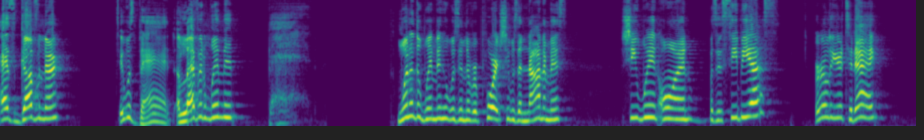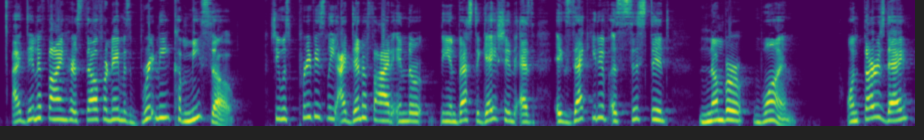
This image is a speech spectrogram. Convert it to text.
as governor. It was bad. 11 women, bad. One of the women who was in the report, she was anonymous. She went on, was it CBS? Earlier today, identifying herself. Her name is Brittany Commisso. She was previously identified in the, the investigation as executive assistant number one. On Thursday,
